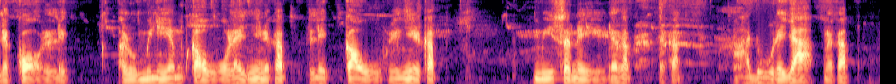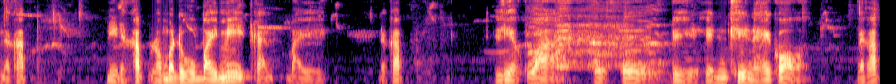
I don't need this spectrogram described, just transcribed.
แล้วก็เหล็กอลูมิเนียมเก่าอะไรอย่างนี้นะครับ เหล็กเก่าอย่างนี้นะครับ มีเสน่ห์นะครับนะครับ หาดูได้ยากนะครับนะครับ นี่นะครับ เรามาดูใบมีดกันใบนะครับ เรียกว่าโอ้โหดีเห็นที่ไหนก็นะครับ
